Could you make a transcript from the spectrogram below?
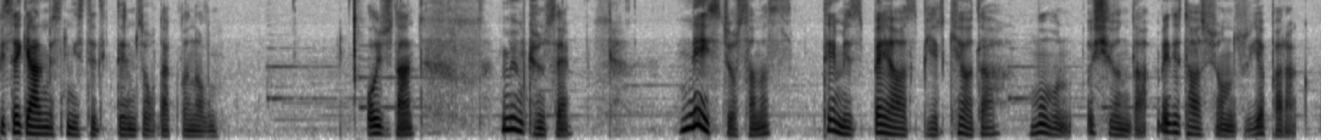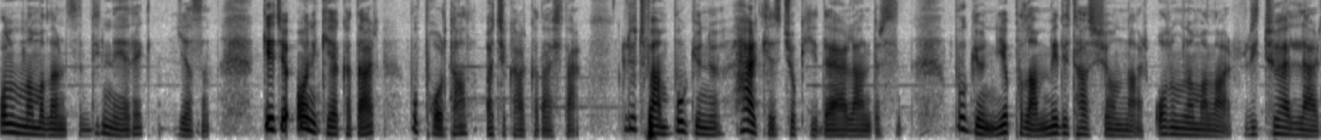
bize gelmesini istediklerimize odaklanalım. O yüzden mümkünse ne istiyorsanız temiz beyaz bir kağıda mumun ışığında meditasyonunuzu yaparak olumlamalarınızı dinleyerek yazın. Gece 12'ye kadar bu portal açık arkadaşlar. Lütfen bugünü herkes çok iyi değerlendirsin. Bugün yapılan meditasyonlar, olumlamalar, ritüeller,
